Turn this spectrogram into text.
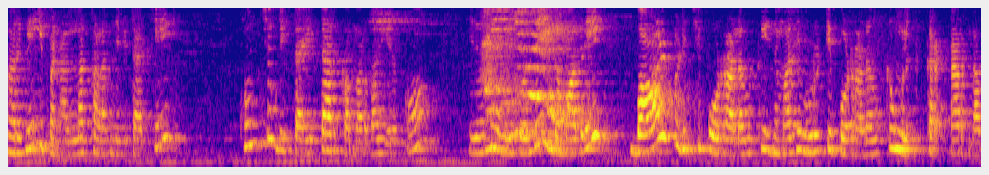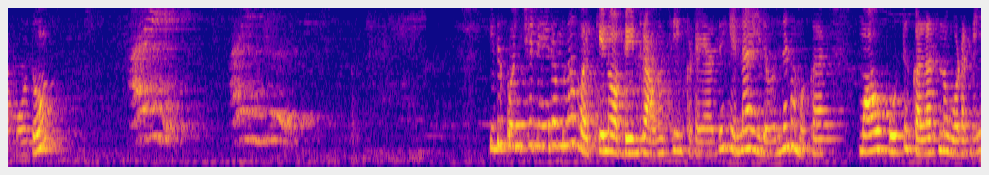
பாருங்க இப்போ நல்லா கலந்து விட்டாச்சு. கொஞ்சம் இப்படி டைட்டாக இருக்க மாதிரி தான் இருக்கும். இது வந்து உங்களுக்கு வந்து இந்த மாதிரி பால் பிடிச்சி போடுற அளவுக்கு இந்த மாதிரி உருட்டி போடுற அளவுக்கு உங்களுக்கு கரெக்டாக இருந்தால் போதும். இது கொஞ்சம் நேரம்லாம் வைக்கணும் அப்படின்ற அவசியம் கிடையாது. ஏன்னா இதை வந்து நமக்கு மாவு போட்டு கலர்ன உடனே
